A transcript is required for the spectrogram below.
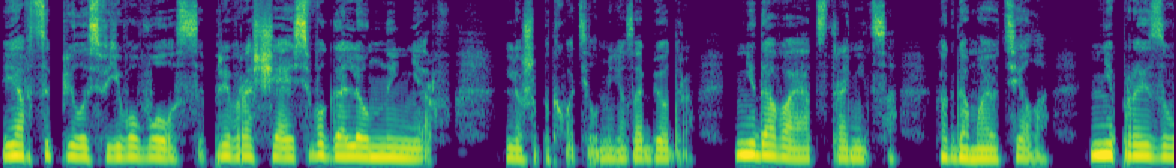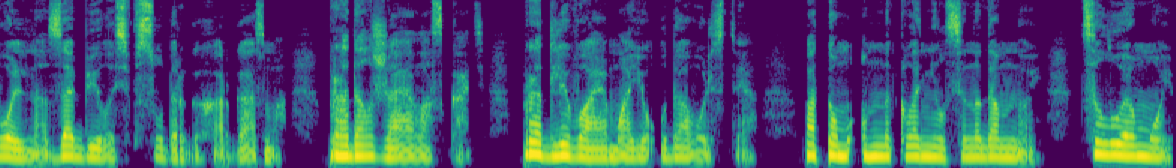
Я вцепилась в его волосы, превращаясь в оголенный нерв — Лёша подхватил меня за бедра, не давая отстраниться, когда мое тело непроизвольно забилось в судорогах оргазма, продолжая ласкать, продлевая мое удовольствие. Потом он наклонился надо мной, целуя мой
